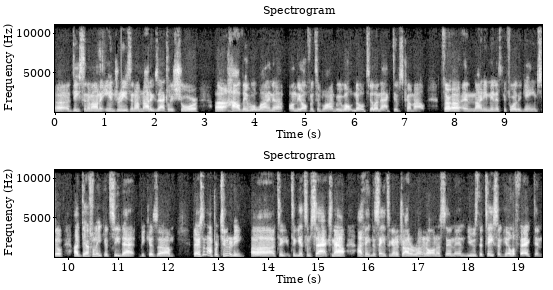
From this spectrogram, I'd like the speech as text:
a decent amount of injuries, and I'm not exactly sure uh, how they will line up on the offensive line. We won't know till inactives come out uh, in 90 minutes before the game. So I definitely could see that because um, there's an opportunity uh, to to get some sacks. Now I think the Saints are going to try to run it on us and and use the Taysom Hill effect and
